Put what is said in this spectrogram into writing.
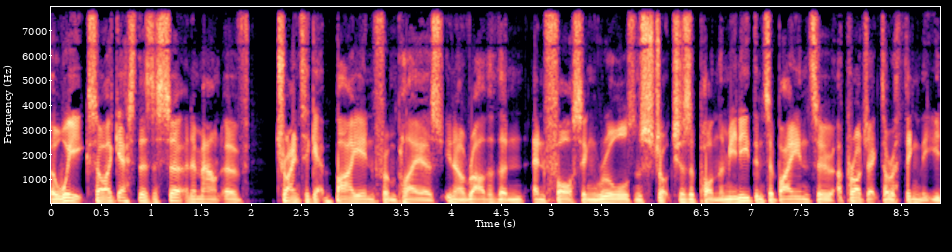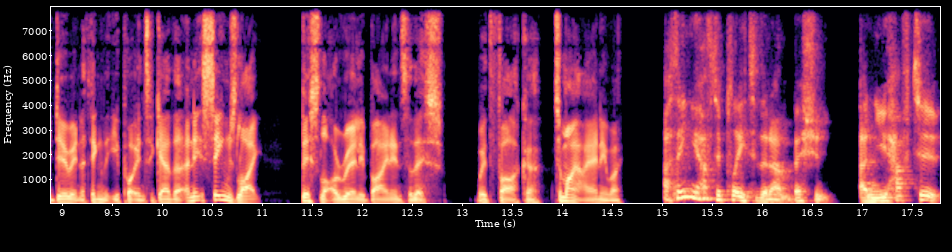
a week. So I guess there's a certain amount of trying to get buy-in from players, you know, rather than enforcing rules and structures upon them. You need them to buy into a project or a thing that you're doing, a thing that you're putting together. And it seems like this lot are really buying into this with Farke, to my eye anyway. I think you have to play to their ambition and you have to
